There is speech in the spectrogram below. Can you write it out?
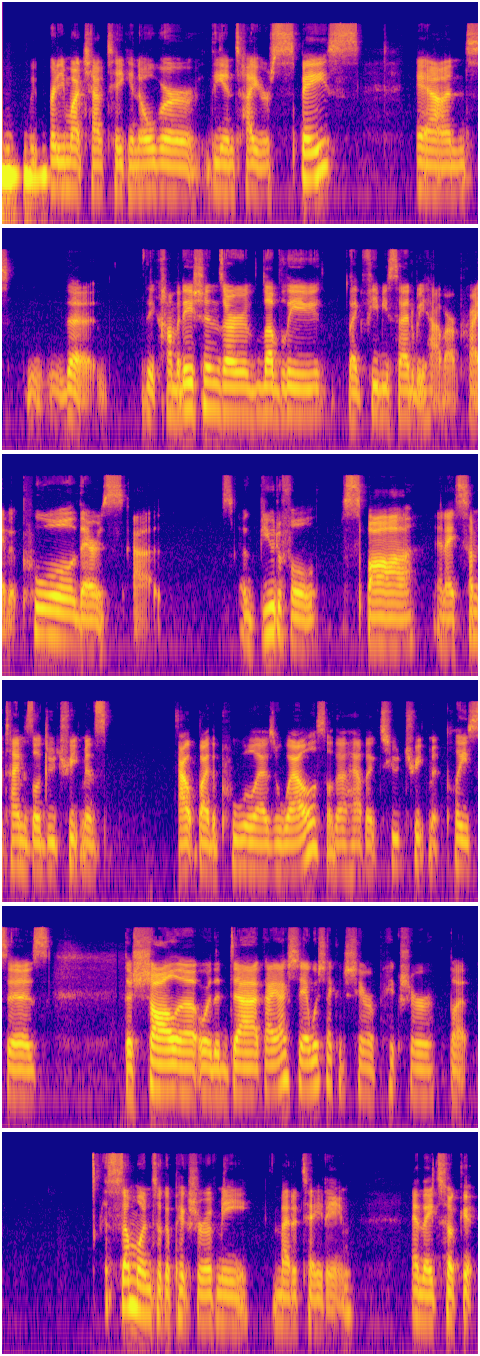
Mm-hmm. we pretty much have taken over the entire space and the the accommodations are lovely. Like phoebe said we have our private pool. There's uh, a beautiful spa and i sometimes they'll do treatments out by the pool as well. So they'll have like two treatment places, the shala or the deck. I actually, I wish I could share a picture, but someone took a picture of me meditating and they took it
